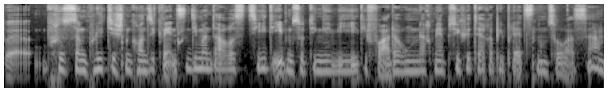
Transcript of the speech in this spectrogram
sozusagen politischen Konsequenzen, die man daraus zieht, ebenso Dinge wie die Forderung nach mehr Psychotherapieplätzen und sowas. Ja.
